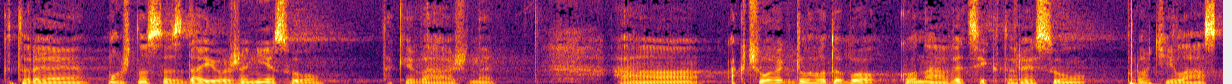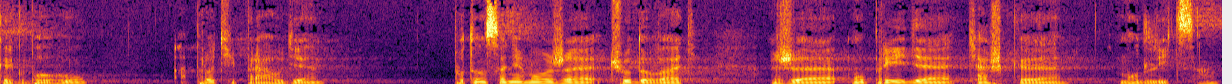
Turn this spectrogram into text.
ktoré možno sa zdajú, že nie sú také vážne, a ak človek dlhodobo koná veci, ktoré sú proti láske k Bohu, proti pravde, potom sa nemôže čudovať, že mu príde ťažké modliť sa,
